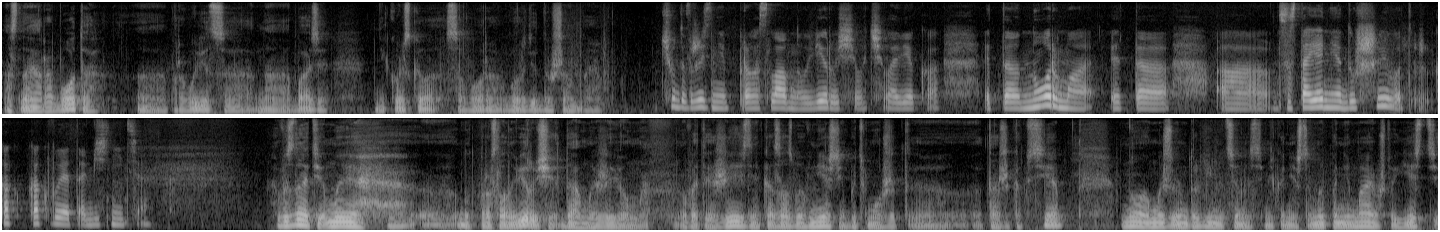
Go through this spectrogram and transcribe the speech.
основная работа проводится на базе Никольского собора в городе Душанбе. Чудо в жизни православного верующего человека – это норма, это а, состояние души, вот как, как вы это объясните? Вы знаете, мы, ну, православные верующие, да, мы живем в этой жизни, казалось бы, внешне, быть может, э, так же, как все, но мы живем другими ценностями, конечно. Мы понимаем, что есть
